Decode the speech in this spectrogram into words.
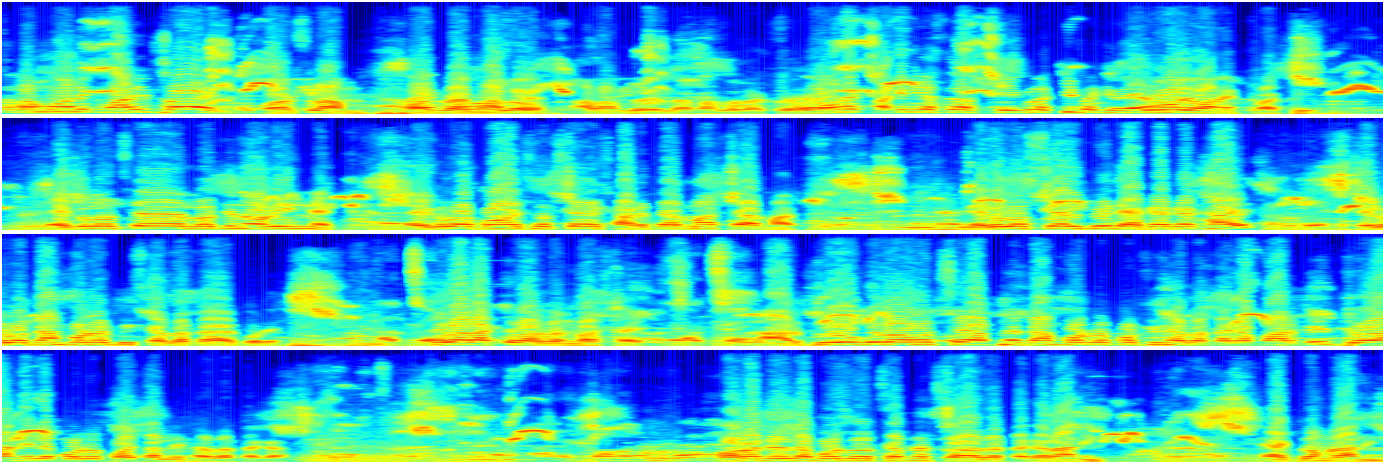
আসসালামু আলাইকুম আরিফ ভাই। আসসালাম। ভাই, ভালো? আলহামদুলিল্লাহ ভালো রাখছে অনেক পাখি নিয়ে আসছি এগুলো কি পাখি ভাই? ওই অনেক পাখি। এগুলো হচ্ছে লটিনো রিং নেক এগুলোর বয়স হচ্ছে সাড়ে চার মাস চার মাস। এগুলো সেলফিট একা একা খায়। এগুলোর দাম পড়বে বিশ হাজার টাকা করে। আচ্ছা। খোলা রাখতে পারবেন বাসায়। আচ্ছা। আর ব্লু গুলো হচ্ছে আপনার দাম পড়বে পঁচিশ হাজার টাকা পার পিস জোড়া নিলে পড়বে পঁয়তাল্লিশ হাজার টাকা। ককাটেলটা পড়বে হচ্ছে আপনার ছয় হাজার টাকা রানিং একদম রানিং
